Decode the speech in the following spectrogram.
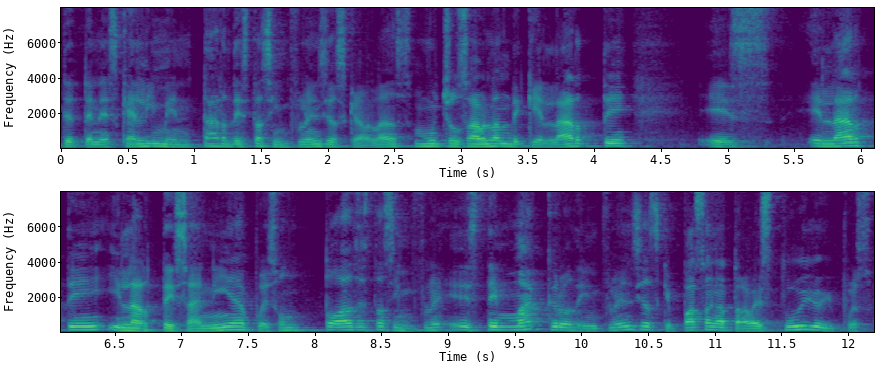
te tenés que alimentar de estas influencias que hablas. Muchos hablan de que el arte es el arte y la artesanía, pues son todas estas este macro de influencias que pasan a través tuyo y pues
